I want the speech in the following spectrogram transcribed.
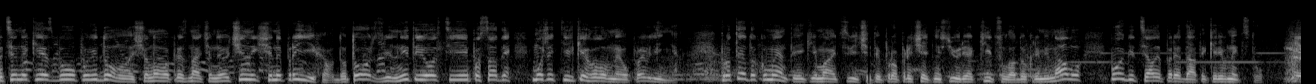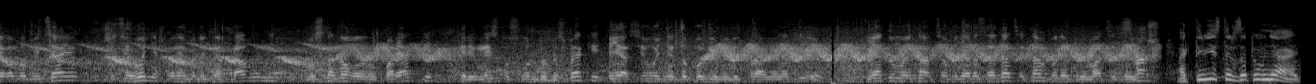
Працівники СБУ повідомили, що новопризначений очільник ще не приїхав. До того ж, звільнити його з цієї посади може тільки головне управління. Проте документи, які мають свідчити про причетність Юрія Кіцула до криміналу, пообіцяли передати керівництву. Я вам обіцяю, що сьогодні ж вони будуть направлені в установленому порядку керівництву Служби безпеки. Я сьогодні доповім і відправлю на Київ. Я думаю, там це буде розглядатися, там будемо прийматися рішення. Активісти ж запевняють,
